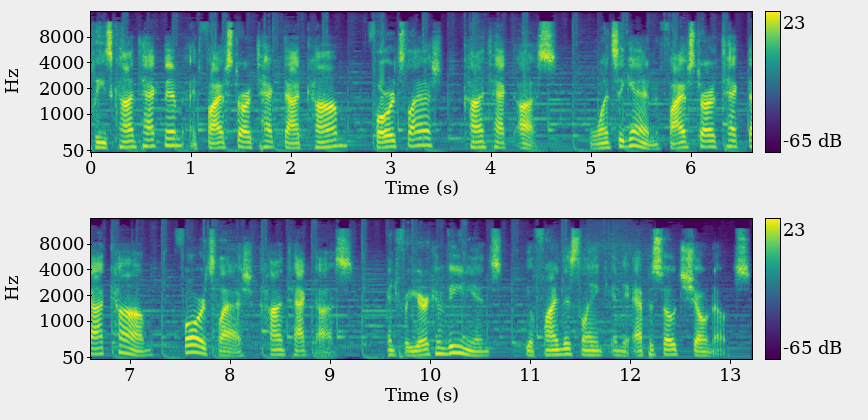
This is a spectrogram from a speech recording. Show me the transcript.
Please contact them at fivestartech.com forward slash contact us. Once again, fivestartech.com forward slash contact us. And for your convenience, you'll find this link in the episode show notes.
